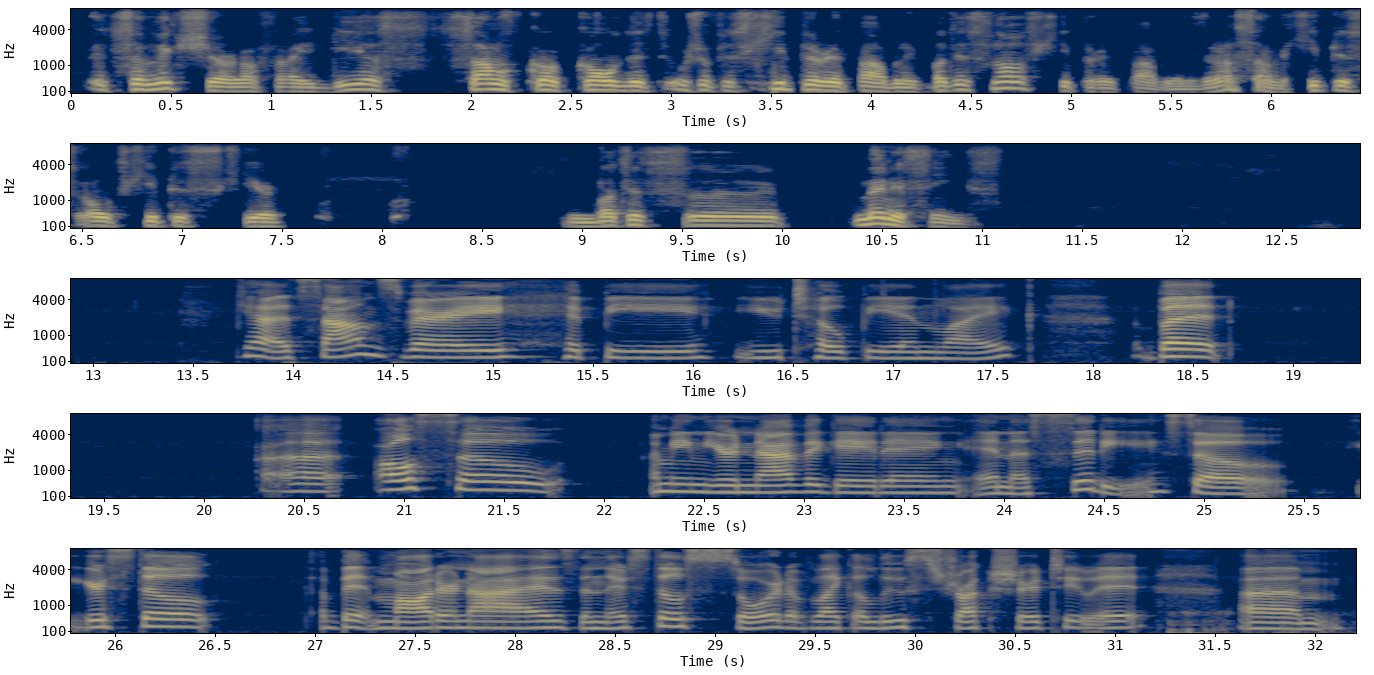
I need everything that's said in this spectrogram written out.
it's a mixture of ideas. Some called it Užupis hippie republic, but it's not hippie republic. There are some hippies, old hippies here, but it's uh, many things. Yeah, it sounds very hippie, utopian like, but uh, also, I mean, you're navigating in a city, so you're still a bit modernized and there's still sort of like a loose structure to it. Um,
